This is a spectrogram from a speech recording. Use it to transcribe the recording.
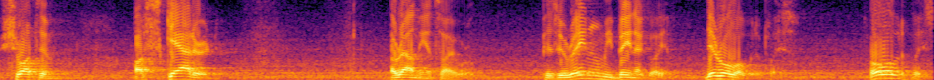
Shvatim are scattered around the entire world. They're all over the place. All over the place.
